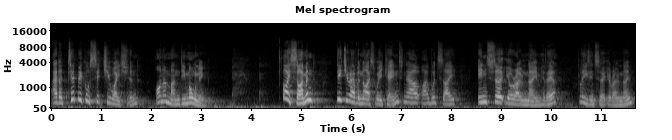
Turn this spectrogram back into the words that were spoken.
at a typical situation on a Monday morning. Hi, Simon. Did you have a nice weekend? Now, I would say insert your own name there. Please insert your own name.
